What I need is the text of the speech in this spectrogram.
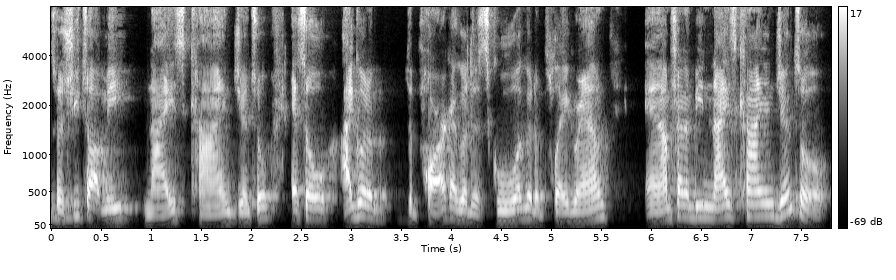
So she taught me nice, kind, gentle. And so I go to the park, I go to school, I go to playground, and I'm trying to be nice, kind, and gentle.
